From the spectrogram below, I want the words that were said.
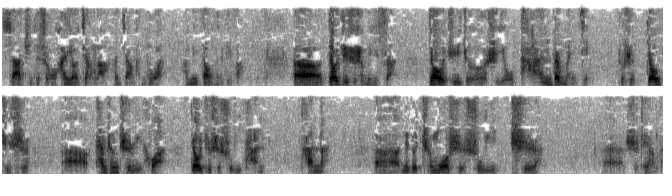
下去的时候还要讲了，还讲很多啊，还没到那个地方。啊，钓局是什么意思啊？钓局者是由谈的门径，就是钓局是啊，贪嗔痴里头啊。雕局是属于贪，贪呐啊，那个沉默是属于痴啊，啊是这样的。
